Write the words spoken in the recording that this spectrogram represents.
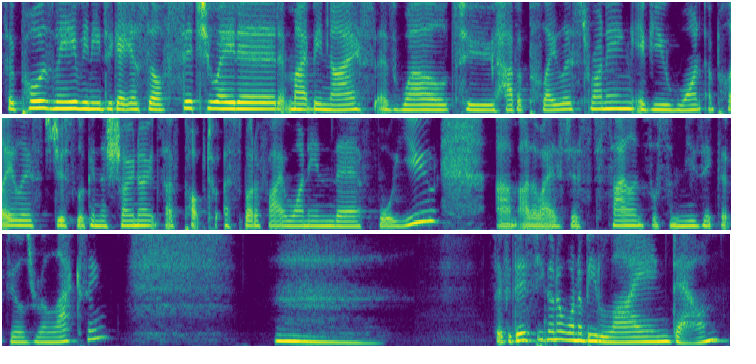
So, pause me if you need to get yourself situated. It might be nice as well to have a playlist running. If you want a playlist, just look in the show notes. I've popped a Spotify one in there for you. Um, otherwise, just silence or some music that feels relaxing. So, for this, you're going to want to be lying down.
